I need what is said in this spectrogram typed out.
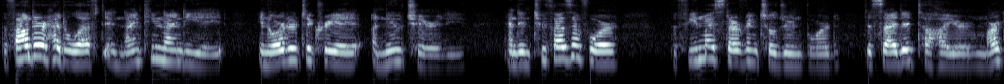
The founder had left in 1998 in order to create a new charity, and in 2004, the Feed My Starving Children board decided to hire Mark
